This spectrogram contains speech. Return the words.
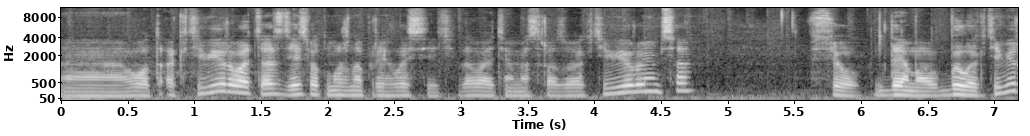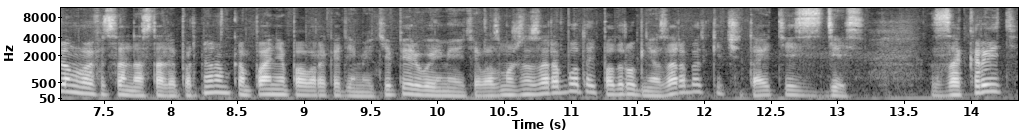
А, вот, активировать, а здесь вот можно пригласить. Давайте мы сразу активируемся. Все, демо был активирован, вы официально стали партнером компании Power Academy. Теперь вы имеете возможность заработать. Подробнее о заработке читайте здесь. Закрыть.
